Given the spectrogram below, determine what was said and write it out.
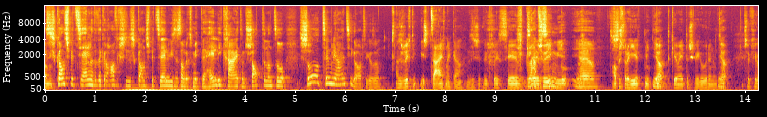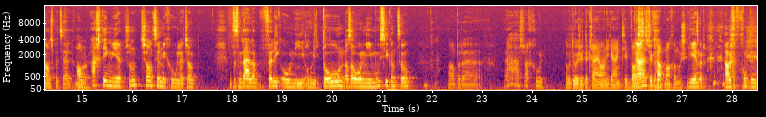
Es ist ganz speziell und der Grafikstil ist ganz speziell, wie es mit der Helligkeit und Schatten und so. Schon ziemlich einzigartig. Also. Also es ist richtig, ist gezeichnet, gell? Es ist wirklich sehr, Ich sehr schon irgendwie. Ja, also ja. Ist- abstrahiert mit, Ja. mit geometrischen Figuren und so. Ja, ist wirklich ganz speziell. Mhm. Aber echt irgendwie schon, schon ziemlich cool. Schon, und das sind alle völlig ohne, ohne Ton, also ohne Musik und so. Aber äh, ja, ist echt cool. Aber du hast wieder keine Ahnung eigentlich, was Nein, du ist überhaupt machen musst. Wie immer. Aber ich komme dann,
